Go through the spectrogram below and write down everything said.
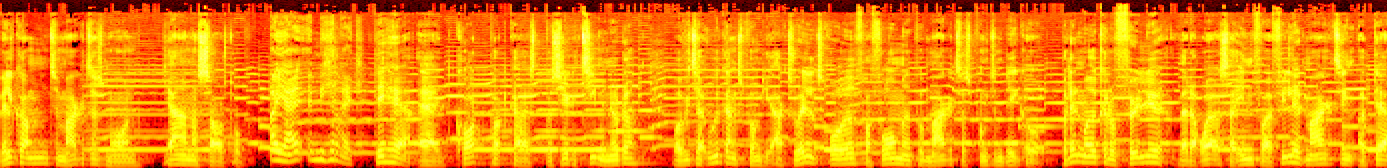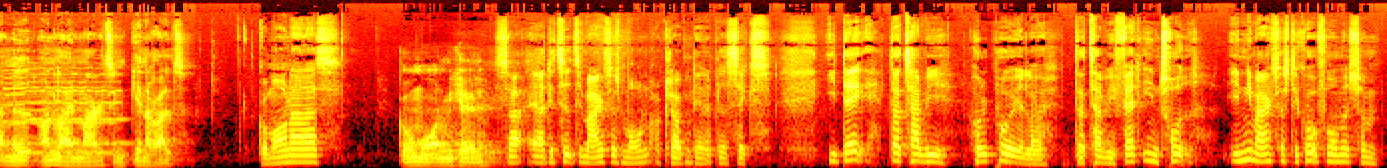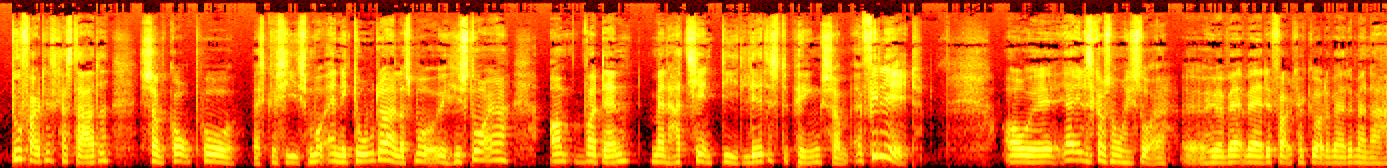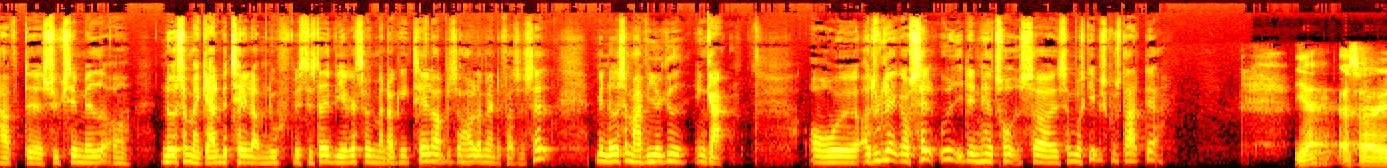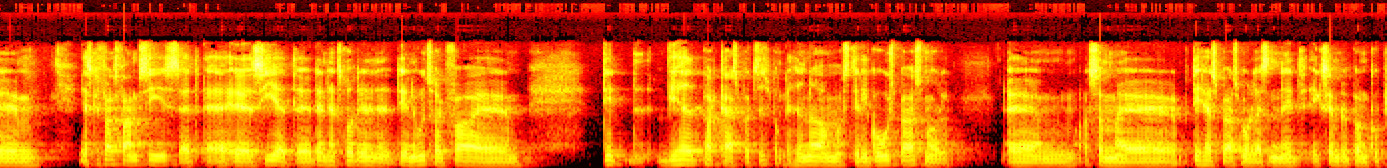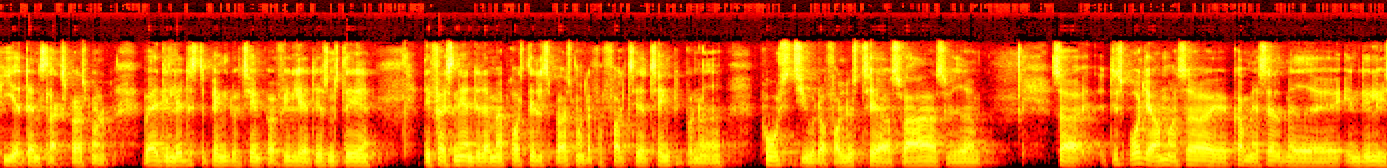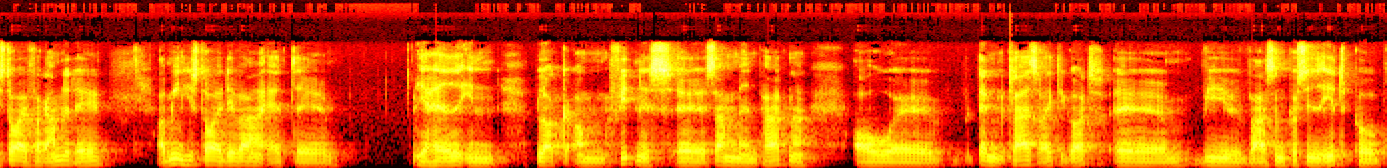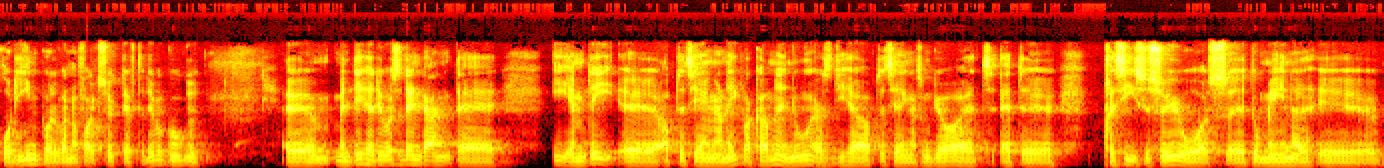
Velkommen til Marketers Morgen. Jeg er Anders Saustrup. Og jeg er Michael Rik. Det her er et kort podcast på cirka 10 minutter, hvor vi tager udgangspunkt i aktuelle tråde fra forumet på marketers.dk. På den måde kan du følge, hvad der rører sig inden for affiliate marketing og dermed online marketing generelt. Godmorgen, Anders. Godmorgen, Michael. Så er det tid til Marketers Morgen, og klokken den er blevet 6. I dag, der tager vi hul på, eller der tager vi fat i en tråd inde i Marketers.dk-forumet, som du faktisk har startet, som går på, hvad skal vi sige, små anekdoter eller små øh, historier om, hvordan man har tjent de letteste penge som affiliate. Og øh, jeg elsker sådan nogle historier. Øh, høre, hvad, hvad er det folk har gjort, og hvad er det man har haft øh, succes med, og noget som man gerne vil tale om nu. Hvis det stadig virker, så vil man nok ikke tale om det, så holder man det for sig selv. Men noget som har virket engang. Og, øh, og du lægger jo selv ud i den her tråd, så, så måske vi skulle starte der. Ja, altså øh, jeg skal først og fremmest sige, at, øh, øh sige, at øh, den her tråd, det, det er en udtryk for, øh, det, vi havde et podcast på et tidspunkt, der hed noget om at stille gode spørgsmål. Øhm, og som øh, det her spørgsmål er sådan et eksempel på en kopi af den slags spørgsmål. Hvad er de letteste penge, du har tjent på affiliate? Det, jeg synes, det det er fascinerende det der med at prøve at stille spørgsmål, der får folk til at tænke på noget positivt og får lyst til at svare osv. Så, det spurgte jeg om, og så øh, kom jeg selv med øh, en lille historie fra gamle dage. Og min historie, det var, at øh, jeg havde en blog om fitness øh, sammen med en partner, og øh, den klarede sig rigtig godt. Øh, vi var sådan på side 1 på proteinpulver, når folk søgte efter det på Google. Øh, men det her, det var så dengang, da EMD-opdateringerne øh, ikke var kommet endnu, altså de her opdateringer, som gjorde, at, at øh, præcise søgeords øh, domæner øh,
